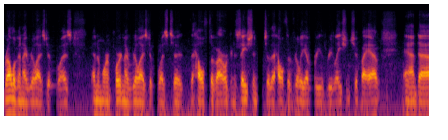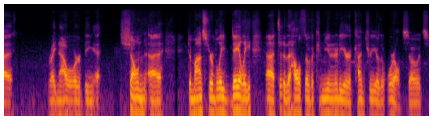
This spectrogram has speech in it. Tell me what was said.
relevant I realized it was. And the more important I realized it was to the health of our organization, to the health of really every relationship I have. And uh, right now we're being uh, shown uh, demonstrably daily uh, to the health of a community or a country or the world. So it's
